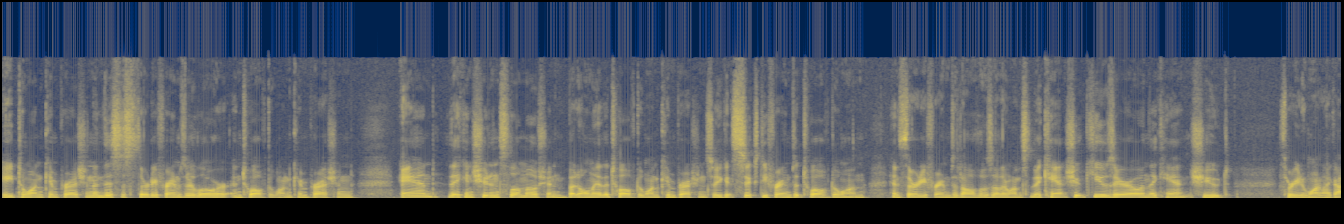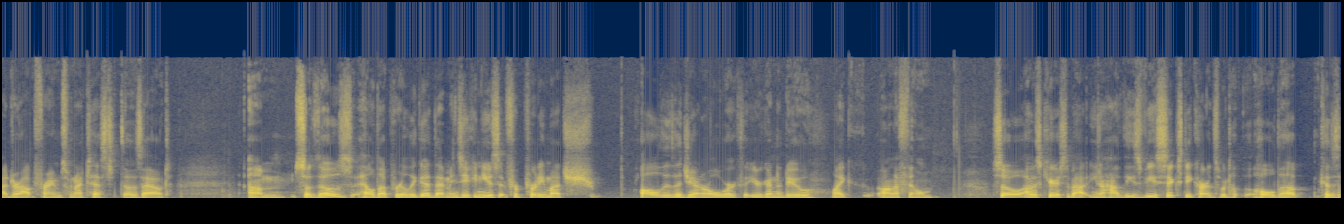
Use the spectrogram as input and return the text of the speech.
8 to 1 compression, and this is 30 frames or lower and 12 to 1 compression. And they can shoot in slow motion, but only at the 12 to 1 compression. So you get 60 frames at 12 to 1 and 30 frames at all those other ones. So they can't shoot Q0 and they can't shoot 3 to 1. I got drop frames when I tested those out. Um, so those held up really good. That means you can use it for pretty much all of the general work that you're going to do, like on a film. So I was curious about you know how these V60 cards would hold up because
